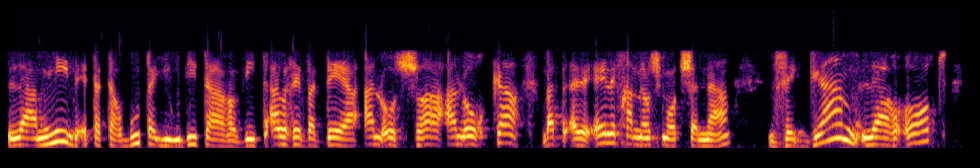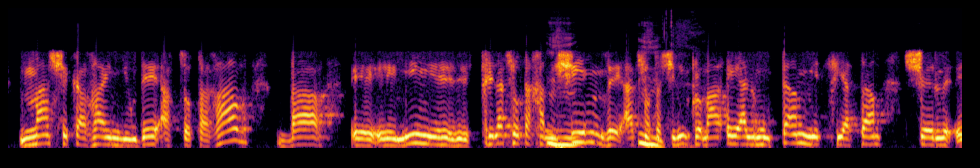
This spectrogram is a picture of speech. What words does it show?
להעמיד את התרבות היהודית הערבית על רבדיה, על עושרה, על אורכה, בת 1500 שנה, וגם להראות מה שקרה עם יהודי ארצות ערב אה, אה, מתחילת שנות החמישים mm-hmm. ועד שנות mm-hmm. השבעים, כלומר היעלמותם, יציאתם של אה,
